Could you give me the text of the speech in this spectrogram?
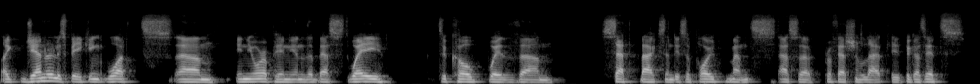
Like generally speaking, what's um, in your opinion the best way to cope with um, setbacks and disappointments as a professional athlete because it's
